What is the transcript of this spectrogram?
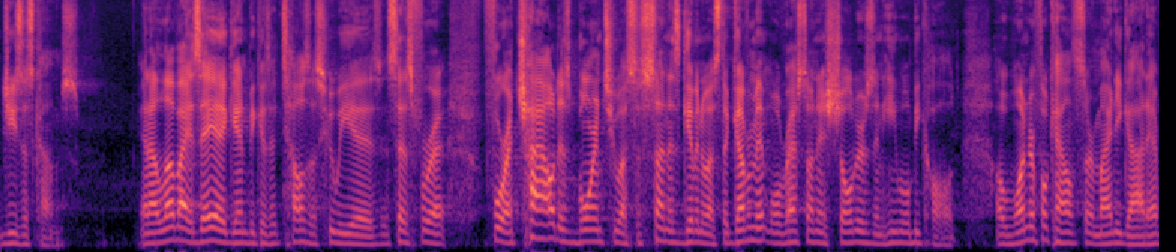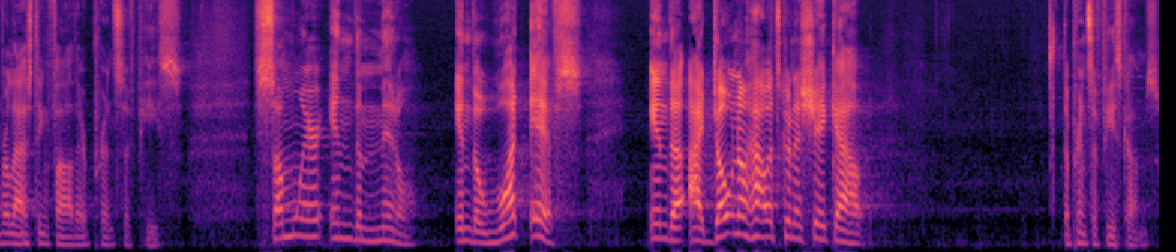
Jesus comes. And I love Isaiah again because it tells us who he is. It says, for a, for a child is born to us, a son is given to us. The government will rest on his shoulders, and he will be called a wonderful counselor, mighty God, everlasting Father, Prince of Peace. Somewhere in the middle, in the what ifs, in the I don't know how it's going to shake out, the Prince of Peace comes.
